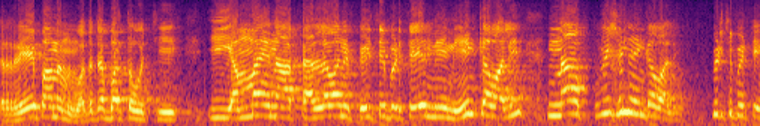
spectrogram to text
రేపు ఆమె మొదట భర్త వచ్చి ఈ అమ్మాయి నా పెళ్ళవని పేచి పెడితే నేనేం కావాలి? నా పొజిషన్ ఏం కావాలి? విడిచిపెట్టి.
